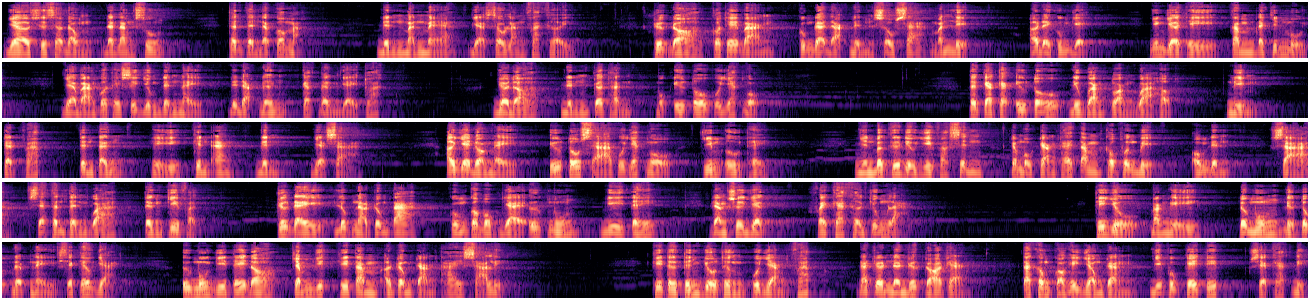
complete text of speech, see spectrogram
Giờ sự sao động đã lắng xuống, thanh tịnh đã có mặt, định mạnh mẽ và sâu lắng phát khởi. Trước đó có thể bạn cũng đã đạt định sâu xa, mãnh liệt. Ở đây cũng vậy. Nhưng giờ thì tâm đã chín mùi. và bạn có thể sử dụng định này để đạt đến các tầng giải thoát. Do đó, định trở thành một yếu tố của giác ngộ. Tất cả các yếu tố đều hoàn toàn hòa hợp, niệm, trạch pháp, tinh tấn, hỷ, kinh an, định và xả. Ở giai đoạn này, yếu tố xả của giác ngộ chiếm ưu thế. Nhìn bất cứ điều gì phát sinh trong một trạng thái tâm không phân biệt, ổn định, xả sẽ thanh tịnh quá từng chi phật. Trước đây, lúc nào trong ta cũng có một vài ước muốn, di tế, rằng sự vật phải khác hơn chúng là. Thí dụ, bạn nghĩ, tôi muốn điều tốt đẹp này sẽ kéo dài. Ước muốn di tế đó chấm dứt khi tâm ở trong trạng thái xả ly. Khi tự tính vô thường của dạng Pháp đã trở nên rất rõ ràng, ta không còn hy vọng rằng giây phút kế tiếp sẽ khác đi.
